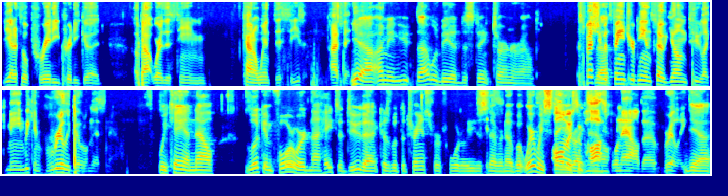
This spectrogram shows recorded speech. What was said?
you got to feel pretty, pretty good about where this team kind of went this season. I think. Yeah, I mean, you, that would be a distinct turnaround. Especially with Fancher being so young too. Like, man, we can really build on this now. We can now. Looking forward, and I hate to do that because with the transfer portal, you just It's never know. But where we stand Almost right impossible now. though. Really. yeah,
